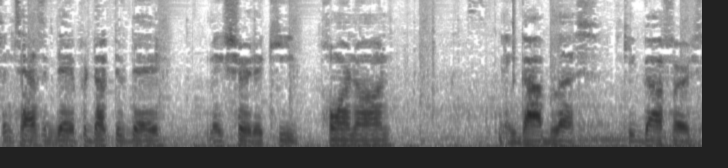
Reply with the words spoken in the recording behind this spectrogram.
fantastic day, productive day. Make sure to keep pouring on. And God bless. Keep God first.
